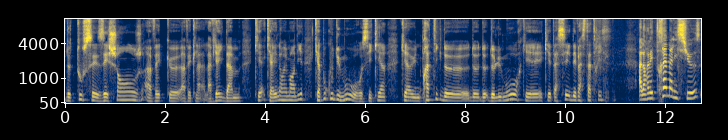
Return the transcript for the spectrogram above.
de tous ces échanges avec, euh, avec la, vieille dame, qui a, énormément à dire, qui a beaucoup d'humour aussi, qui a, qui a une pratique de, de, l'humour qui est, qui est assez dévastatrice. Alors elle est très malicieuse,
